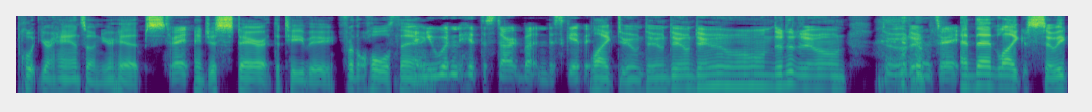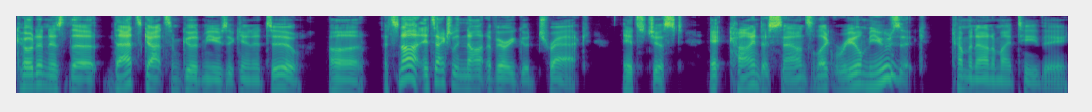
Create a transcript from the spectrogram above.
put your hands on your hips right. and just stare at the TV for the whole thing. And you wouldn't hit the start button to skip it. like doon doon doon doon doon doon doon doon. that's right. And then like Suikoden is the that's got some good music in it too. Uh it's not it's actually not a very good track. It's just it kind of sounds like real music coming out of my TV.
